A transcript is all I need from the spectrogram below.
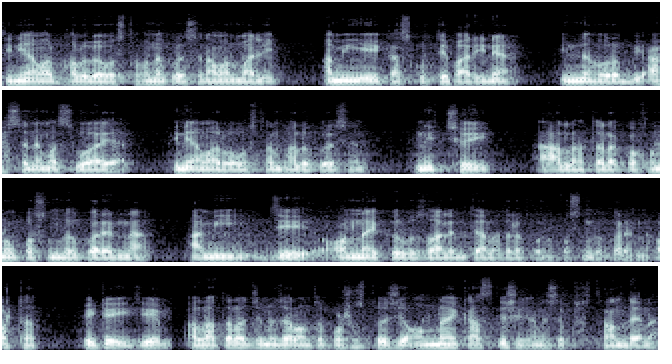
তিনি আমার ভালো ব্যবস্থাপনা করেছেন, আমার মালিক। আমি এই কাজ করতে পারি না। ইন্নাহু রব্বি আহসানামা সুয়ায়া তিনি আমার অবস্থান ভালো করেছেন। নিশ্চয়ই আল্লাহ তালা কখনও পছন্দ করেন না। আমি যে অন্যায় করব জালেমতে আল্লাহ তালা কোনো পছন্দ করেন না। অর্থাৎ এটাই যে আল্লাহ তালার জন্য যার অন্তর প্রশস্ত হয়েছে, অন্যায় কাজকে সেখানে সে স্থান দেয় না।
